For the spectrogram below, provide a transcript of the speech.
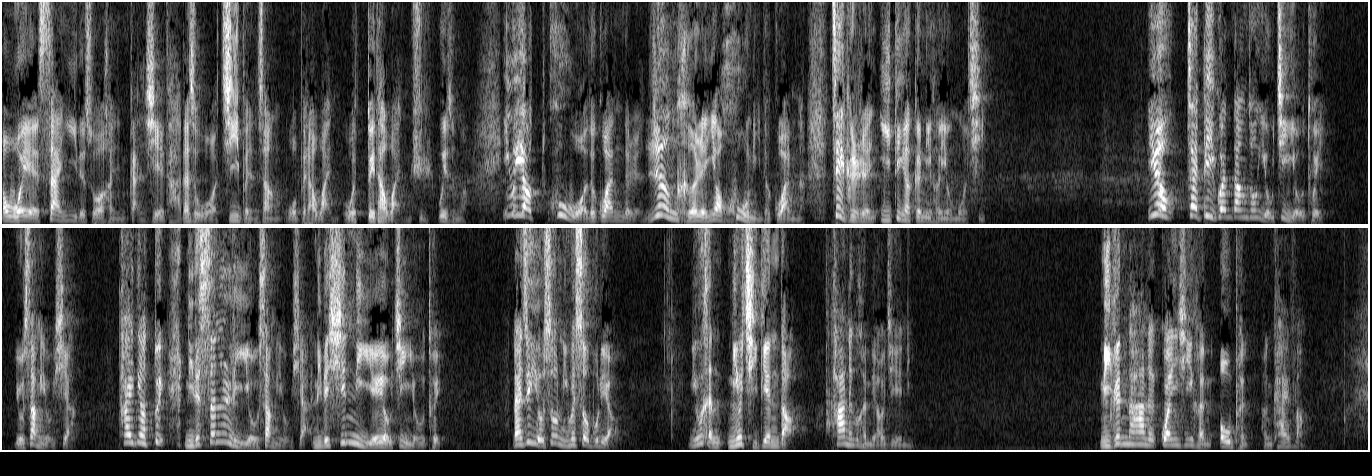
哦，我也善意的说很感谢他，但是我基本上我比他婉，我对他婉拒。为什么？因为要护我的关的人，任何人要护你的关呢，这个人一定要跟你很有默契。因为在闭关当中有进有退，有上有下，他一定要对你的生理有上有下，你的心理也有进有退，乃至有时候你会受不了，你会很你会起颠倒，他能够很了解你，你跟他的关系很 open 很开放，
